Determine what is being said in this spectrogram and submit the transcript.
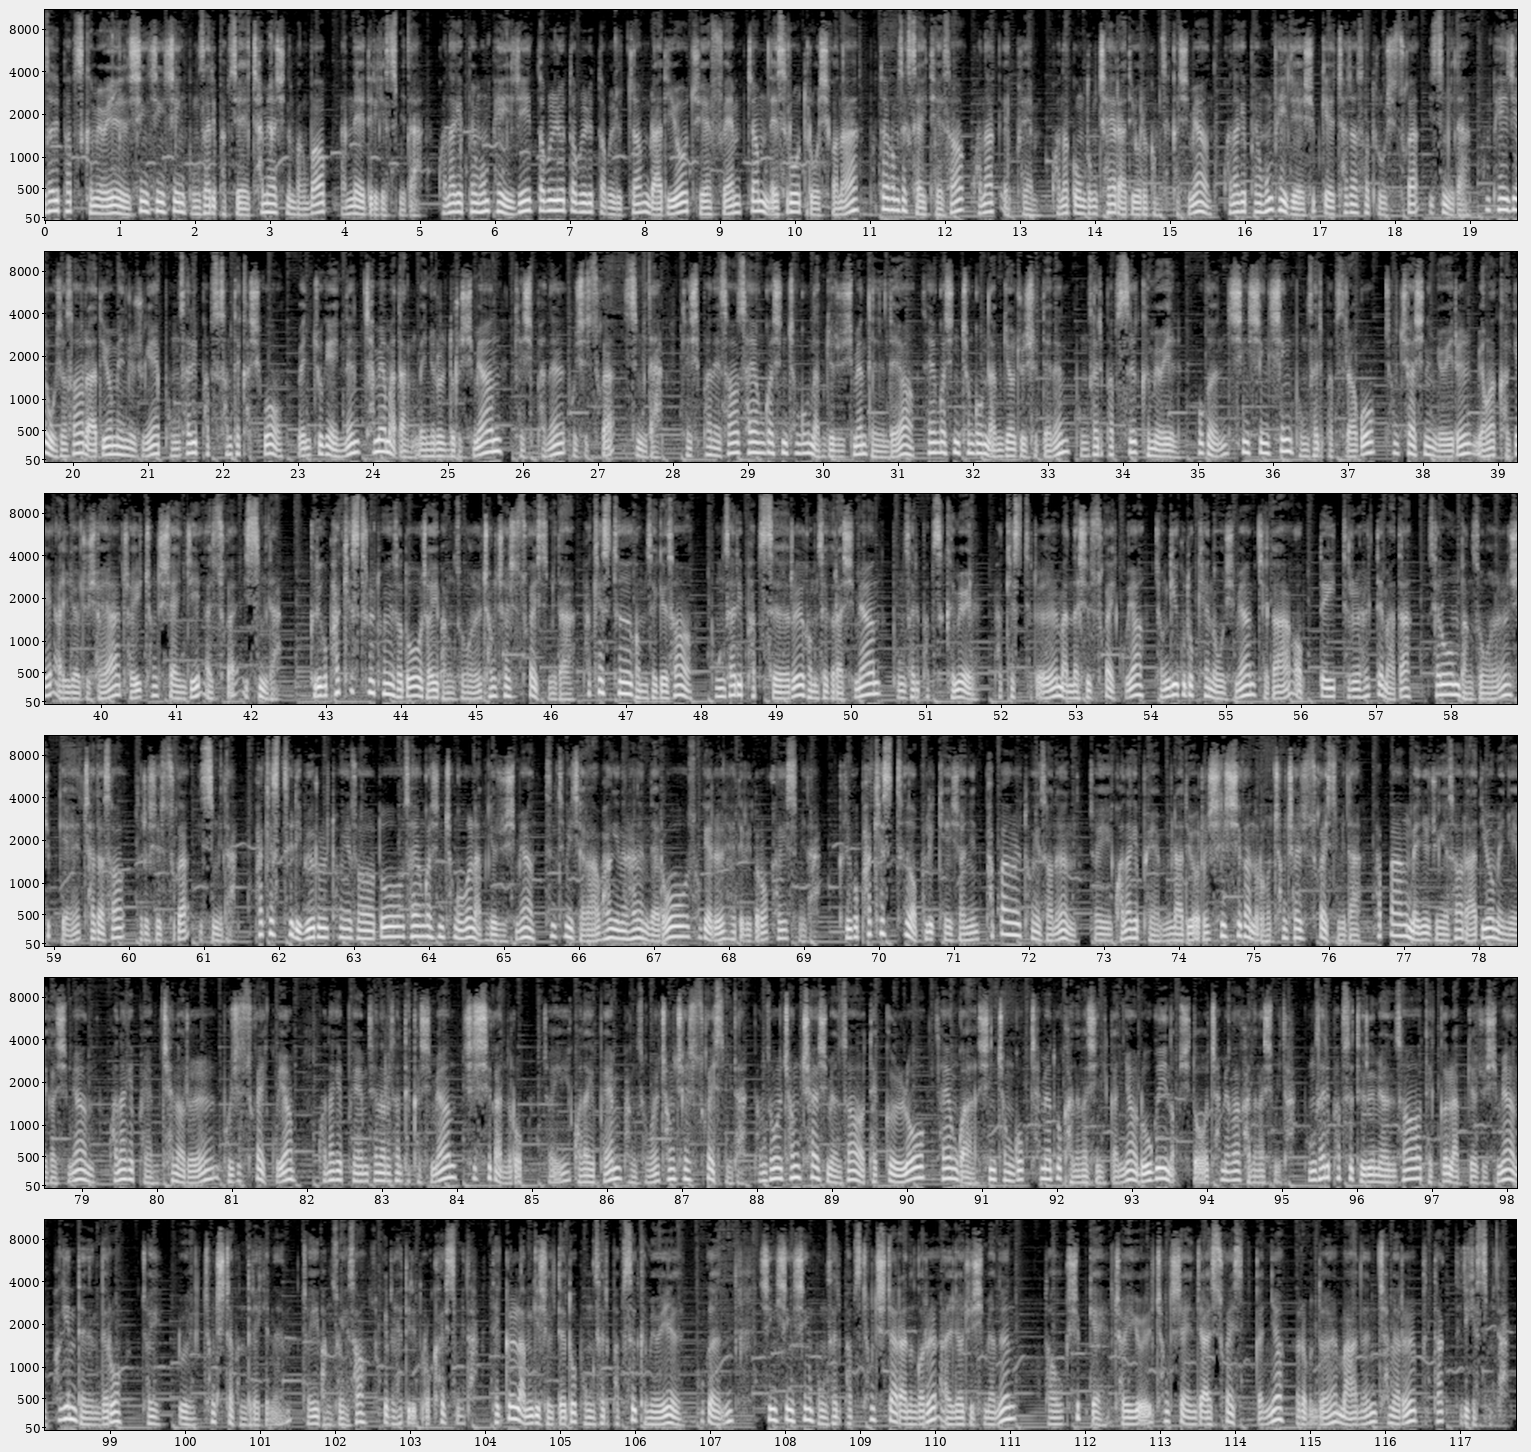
봉사리 팝스 금요일 싱싱싱 봉사리 팝스에 참여하시는 방법 안내해드리겠습니다. 관악 FM 홈페이지 www.radiogfm.net으로 들어오시거나 포털 검색 사이트에서 관악 FM, 관악 공동체 라디오를 검색하시면 관악 FM 홈페이지에 쉽게 찾아서 들어오실 수가 있습니다. 홈페이지에 오셔서 라디오 메뉴 중에 봉사리 팝스 선택하시고 왼쪽에 있는 참여 마당 메뉴를 누르시면 게시판을 보실 수가 있습니다. 게시판에서 사연과 신청곡 남겨주시면 되는데요. 사연과 신청곡 남겨주실 때는 봉사리팝스 금요일 혹은 싱싱싱 봉사리팝스라고 청취하시는 요일을 명확하게 알려주셔야 저희 청취자인지 알 수가 있습니다. 그리고 팟캐스트를 통해서도 저희 방송을 청취하실 수가 있습니다. 팟캐스트 검색에서 봉사리 팝스를 검색을 하시면 봉사리 팝스 금요일 팟캐스트를 만나실 수가 있고요. 정기 구독해 놓으시면 제가 업데이트를 할 때마다 새로운 방송을 쉽게 찾아서 들으실 수가 있습니다. 팟캐스트 리뷰를 통해서도 사연과 신청곡을 남겨주시면 틈틈이 제가 확인을 하는 대로 소개를 해드리도록 하겠습니다. 그리고 팟캐스트 어플리케이션인 팟빵을 통해서는 저희 관악 FM 라디오를 실시간으로 청취할 수가 있습니다. 팟빵 메뉴 중에서 라디오 메뉴에 가시면 관악 FM 채널을 보실 수가 있고요. 관악 FM 채널을 선택하시면 실시간으로 저희 관악 FM 방송을 청취할 수가 있습니다. 방송을 청취하시면서 댓글로 사연과 신청곡 참여도 가능하시니까요. 로그인 없이도 참여가 가능하십니다. 봉사리 팝스 들으면서 댓글 남겨주시면 확인되는 대로 저희 요일 청취자분들에게는 저희 방송에서 소개를 해드리도록 하겠습니다. 댓글 남기실 때도 봉사리팝스 금요일 혹은 싱싱싱 봉사리팝스 청취자라는 것을 알려주시면은 더욱 쉽게 저희 요일 청취자인지 알 수가 있으니까요. 여러분들 많은 참여를 부탁드리겠습니다.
